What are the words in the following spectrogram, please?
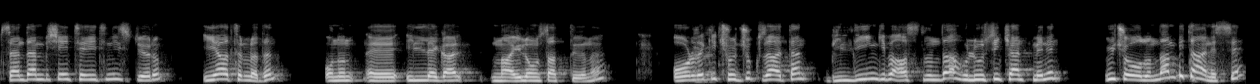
Senden bir şeyin teyitini istiyorum. İyi hatırladın. Onun e, illegal naylon sattığını. Oradaki Evet. çocuk zaten bildiğin gibi aslında Hulusi Kentmen'in üç oğlundan bir tanesi.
